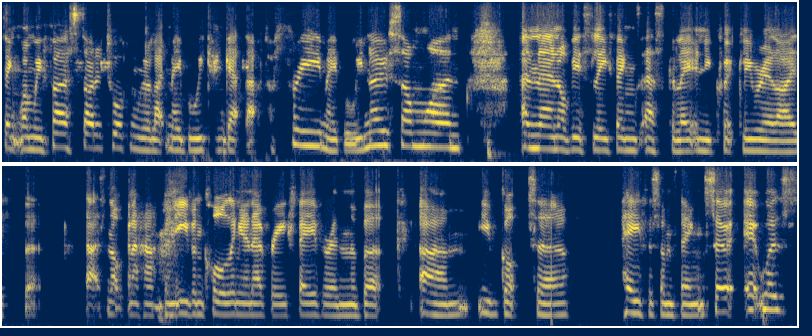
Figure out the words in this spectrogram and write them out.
think when we first started talking we were like maybe we can get that for free maybe we know someone and then obviously things escalate and you quickly realize that that's not going to happen even calling in every favor in the book um, you've got to pay for something. So it was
